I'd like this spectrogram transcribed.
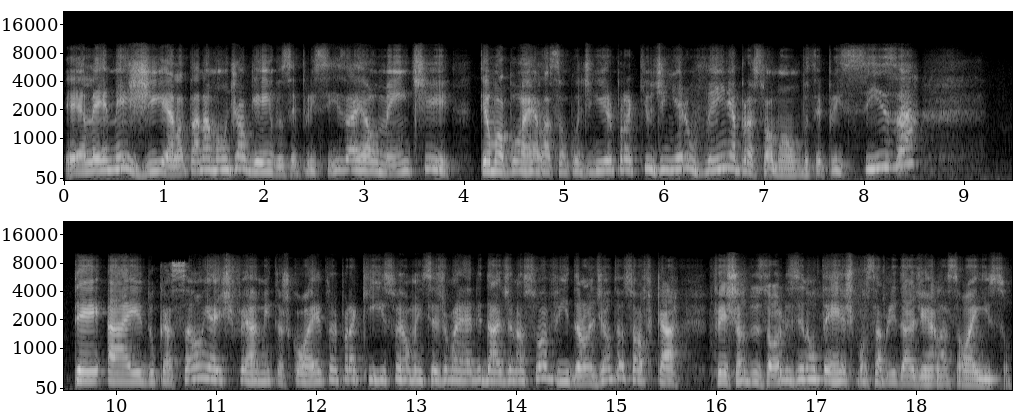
ela é energia, ela está na mão de alguém. Você precisa realmente ter uma boa relação com o dinheiro para que o dinheiro venha para sua mão. Você precisa ter a educação e as ferramentas corretas para que isso realmente seja uma realidade na sua vida. Não adianta só ficar fechando os olhos e não ter responsabilidade em relação a isso.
